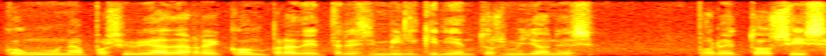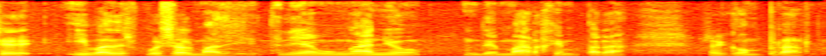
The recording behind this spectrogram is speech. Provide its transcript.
con una posibilidad de recompra de 3.500 millones por Eto si se iba después al Madrid. Tenían un año de margen para recomprarlo.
